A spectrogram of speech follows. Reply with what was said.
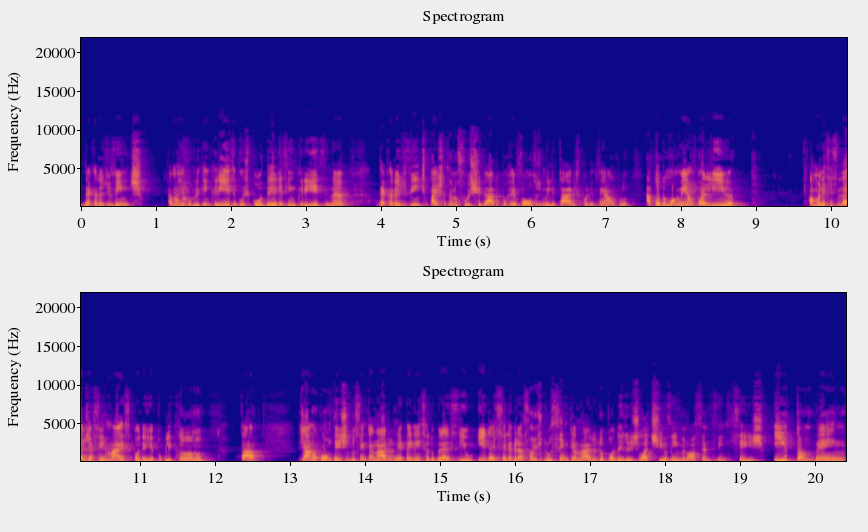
década de 20. É uma república em crise, com os poderes em crise, né? Década de 20, o país está sendo fustigado por revoltas militares, por exemplo. A todo momento ali, há uma necessidade de afirmar esse poder republicano, tá? Já no contexto do centenário da independência do Brasil e das celebrações do centenário do Poder Legislativo em 1926, e também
